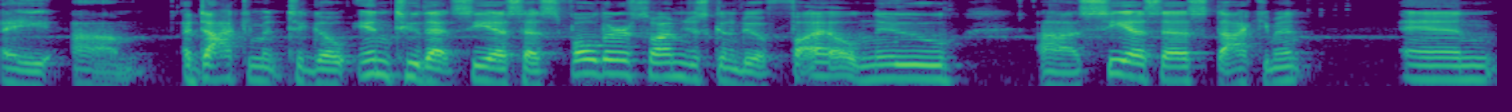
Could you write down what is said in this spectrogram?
a um, a document to go into that CSS folder. So I'm just going to do a file, new uh, CSS document, and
